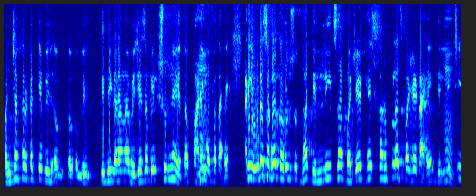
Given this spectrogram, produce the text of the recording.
पंच्याहत्तर टक्के दिल्लीकरांना विजेचं बिल शून्य येतं पाणी मोफत आहे. आणि एवढं सगळं करून सुद्धा दिल्लीचं बजेट हे सरप्लस बजेट आहे. दिल्लीची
